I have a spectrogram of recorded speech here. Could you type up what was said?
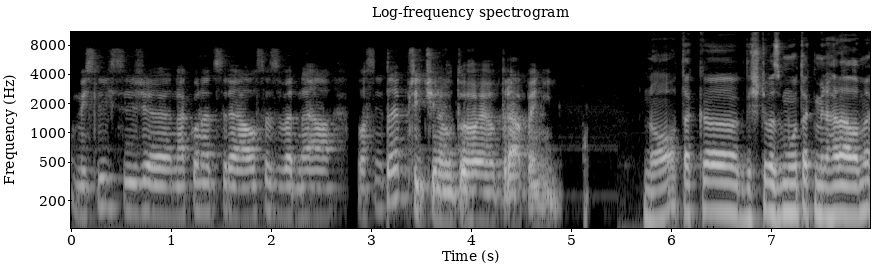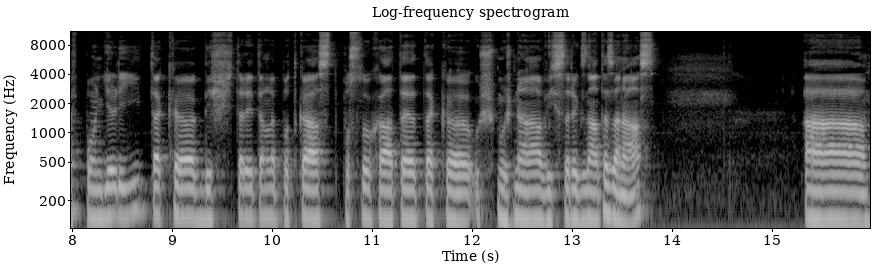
myslíš si, že nakonec Real se zvedne a vlastně to je příčinou toho jeho trápení? No, tak když to vezmu, tak my nahráváme v pondělí, tak když tady tenhle podcast posloucháte, tak už možná výsledek znáte za nás. A, a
